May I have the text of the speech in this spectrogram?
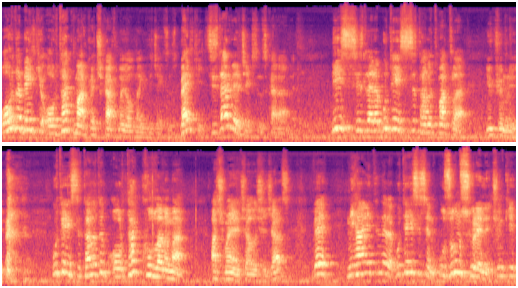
orada belki ortak marka çıkartma yoluna gideceksiniz. Belki sizler vereceksiniz kararı. Biz sizlere bu tesisi tanıtmakla yükümlüyüz. Bu tesisi tanıtıp ortak kullanıma açmaya çalışacağız. Ve nihayetinde de bu tesisin uzun süreli çünkü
